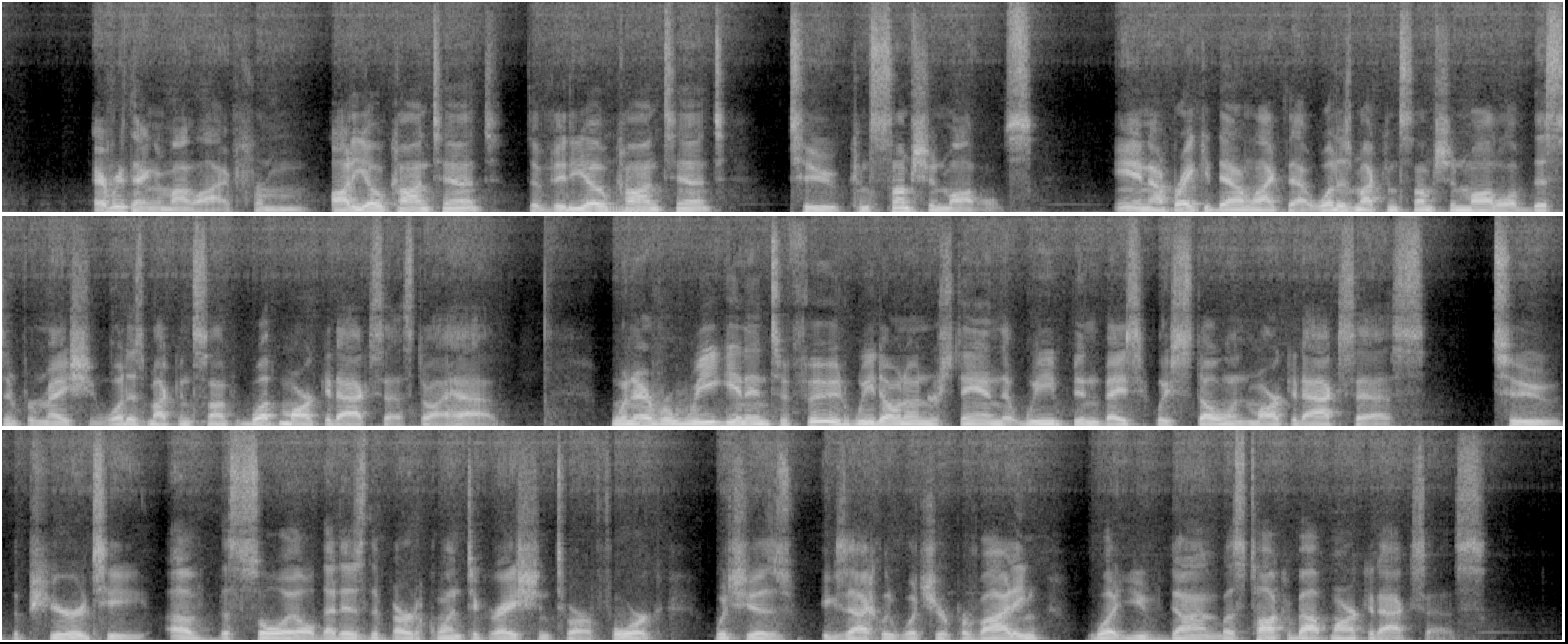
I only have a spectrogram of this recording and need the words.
everything in my life from audio content to video mm-hmm. content to consumption models. And I break it down like that. What is my consumption model of this information? What is my consumption? What market access do I have? Whenever we get into food, we don't understand that we've been basically stolen market access to the purity of the soil that is the vertical integration to our fork, which is exactly what you're providing, what you've done. Let's talk about market access.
